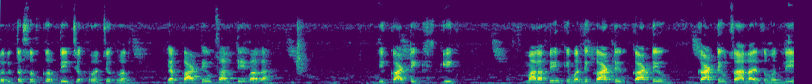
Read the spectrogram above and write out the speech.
तरी तसंच करते. चक्र चक्र. ह्या काटेव चालते बघा. ही काटे की मला पिंकी म्हणते काटे काटेव काटेव चालायचं म्हणली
